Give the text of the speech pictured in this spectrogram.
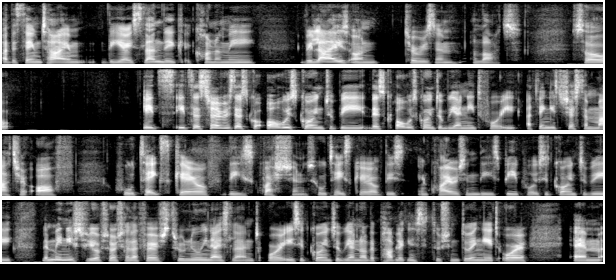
at the same time, the Icelandic economy relies on tourism a lot. So it's it's a service that's always going to be there's always going to be a need for it. I think it's just a matter of who takes care of these questions, who takes care of these inquiries in these people. Is it going to be the Ministry of Social Affairs through New in Iceland, or is it going to be another public institution doing it, or um,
